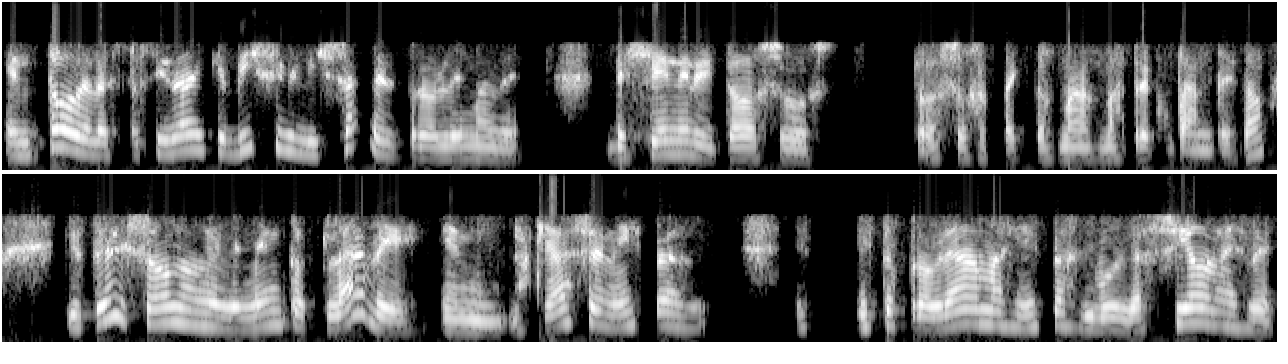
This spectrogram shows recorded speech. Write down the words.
en toda la sociedad hay que visibilizar el problema de, de género y todos sus todos sus aspectos más más preocupantes, ¿no? Y ustedes son un elemento clave en los que hacen estas estos programas y estas divulgaciones de,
